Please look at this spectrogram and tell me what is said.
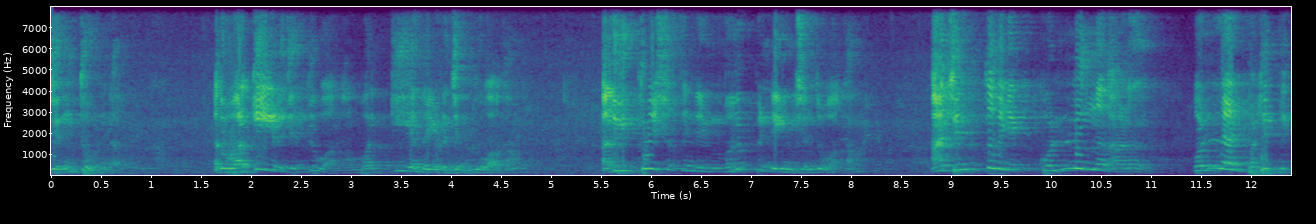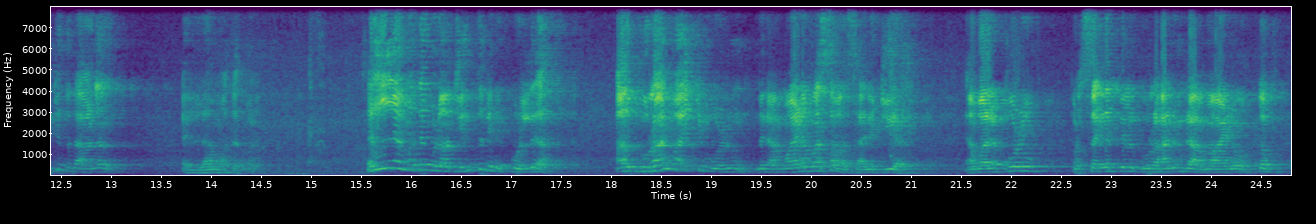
ജന്തുവുണ്ട് അത് വർഗീയയുടെ ജന്തുവാകാം വർഗീയതയുടെ ജന്തുവാകാം. അത് വിദ്വേഷത്തിന്റെയും വെറുപ്പിന്റെയും ജന്തുവാകാം. ആ ജന്തുവിനെ കൊല്ലുന്നതാണ് കൊല്ലാൻ പഠിപ്പിക്കുന്നതാണ് എല്ലാ മതങ്ങളും. എല്ലാ മതങ്ങളും ആ ജന്തുവിനെ കൊല്ലുക. അത് ഖുറാൻ വായിക്കുമ്പോഴും ഇന്ന് രാമായണ മാസം അവസാനിക്കുകയാണ്. ഞാൻ പലപ്പോഴും പ്രസംഗത്തിൽ ഖുറാനും രാമായണവും ഒക്കെ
